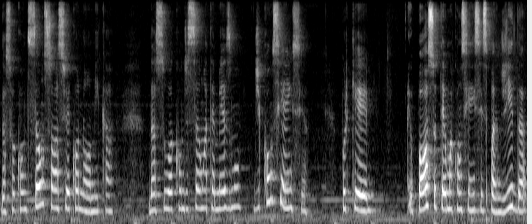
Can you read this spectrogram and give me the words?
da sua condição socioeconômica, da sua condição até mesmo de consciência, porque eu posso ter uma consciência expandida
